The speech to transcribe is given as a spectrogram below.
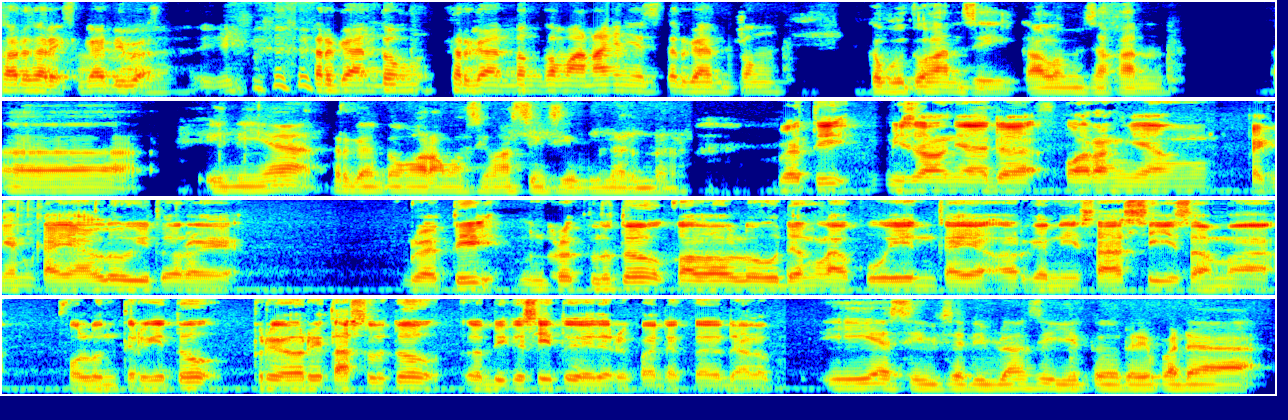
sorry sorry enggak di Salah. Iya. tergantung tergantung ke mananya sih tergantung kebutuhan sih. Kalau misalkan eh ininya tergantung orang masing-masing sih benar-benar. Berarti misalnya ada orang yang pengen kayak lu gitu Roy. Berarti menurut lu tuh kalau lu udah ngelakuin kayak organisasi sama volunteer gitu prioritas lu tuh lebih ke situ ya daripada ke dalam. iya sih bisa dibilang sih gitu. Daripada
